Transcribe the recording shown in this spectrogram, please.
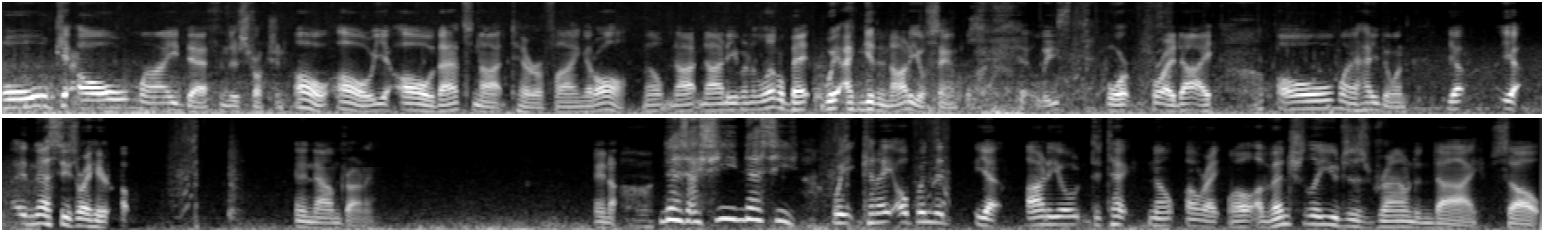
Okay. Oh my death and destruction. Oh, oh, yeah. Oh, that's not terrifying at all. Nope, not not even a little bit. Wait, I can get an audio sample at least before before I die. Oh my, how you doing? Yep, yeah. And Nessie's right here. Oh. And now I'm drowning. And uh, Ness, I see Nessie. Wait, can I open the yeah audio detect? No. All right. Well, eventually you just drown and die. So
